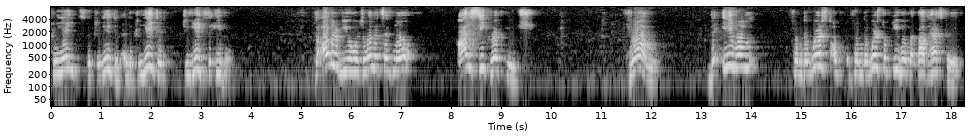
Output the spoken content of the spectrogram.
creates the created, and the created creates the evil. The other view is the one that says, no, I seek refuge from the evil, from the worst of, from the worst of evil that God has created.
